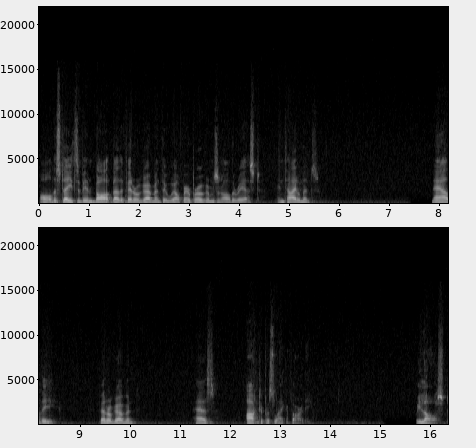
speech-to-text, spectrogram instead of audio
All the states have been bought by the federal government through welfare programs and all the rest, entitlements. Now the federal government has octopus like authority. We lost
